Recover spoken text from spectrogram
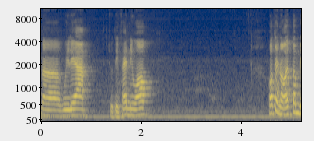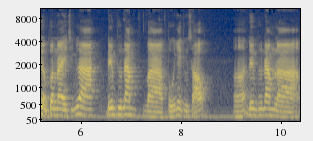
ờ, William chủ tịch Fed New York. Có thể nói tâm điểm tuần này chính là đêm thứ năm và tối ngày thứ sáu. À, đêm thứ năm là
